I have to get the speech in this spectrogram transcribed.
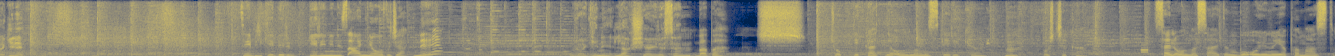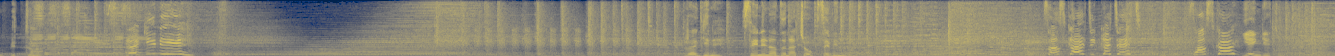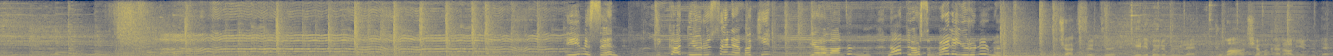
Ragini! Tebrik ederim. Gelininiz anne olacak. Ne? Ragini Lakşya ile sen... Baba, şşş, çok dikkatli olmamız gerekiyor. Hoşça kal. Sen olmasaydın bu oyunu yapamazdım. Bitti mi? Ragini! Ragini, senin adına çok sevindim. Sanskar! Yenge dur. İyi misin? Dikkatli yürüsene bakayım. Yaralandın mı? Ne yapıyorsun? Böyle yürünür mü? Bıçak Sırtı yeni bölümüyle Cuma akşamı Kanal 7'de.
